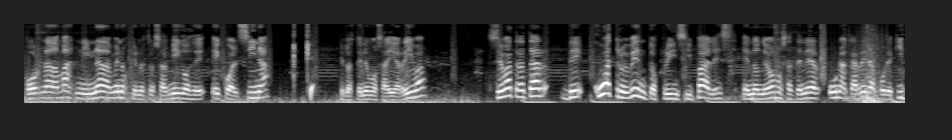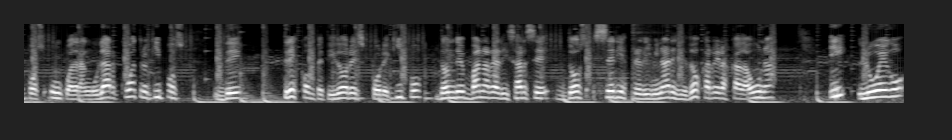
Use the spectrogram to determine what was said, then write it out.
por nada más ni nada menos que nuestros amigos de Eco Alcina, que los tenemos ahí arriba? Se va a tratar de cuatro eventos principales en donde vamos a tener una carrera por equipos, un cuadrangular, cuatro equipos de tres competidores por equipo, donde van a realizarse dos series preliminares de dos carreras cada una y luego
